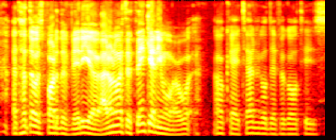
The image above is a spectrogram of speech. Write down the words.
I thought that was part of the video. I don't know what to think anymore. What? Okay, technical difficulties.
